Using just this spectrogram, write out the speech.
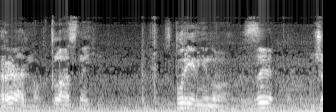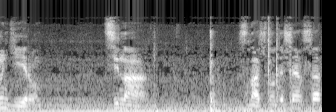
реально класний порівняно з Deere. Ціна значно дешевша,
